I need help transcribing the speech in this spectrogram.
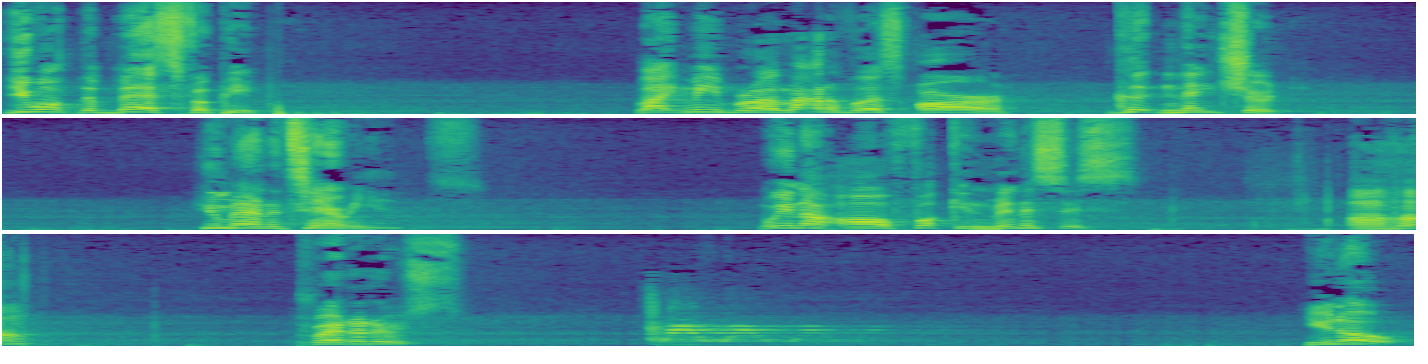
You want the best for people. Like me, bro, a lot of us are good natured humanitarians. We're not all fucking menaces. Uh huh. Predators. You know,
